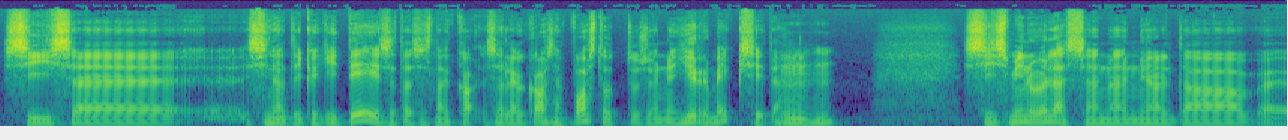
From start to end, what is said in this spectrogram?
siis äh,, siis nad ikkagi ei tee seda, sest nad ka, sellega kaasneb vastutus on ju hirm eksida. Mm -hmm. Siis minu ülesanne on nii-öelda äh,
